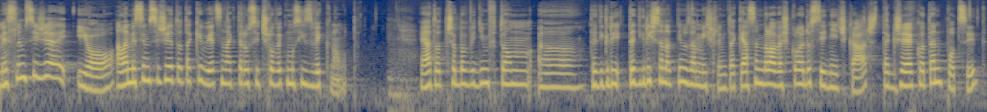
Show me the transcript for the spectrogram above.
myslím si, že jo, ale myslím si, že je to taky věc, na kterou si člověk musí zvyknout. Já to třeba vidím v tom, uh, teď, kdy, teď když se nad tím zamýšlím, tak já jsem byla ve škole dost jedničkář, takže jako ten pocit,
